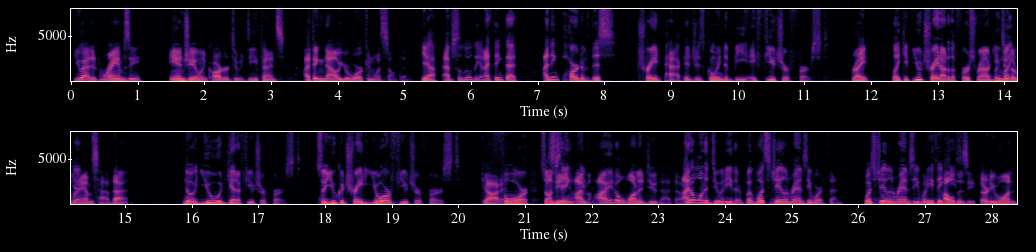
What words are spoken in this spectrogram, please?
If you added Ramsey and Jalen Carter to a defense, I think now you're working with something. Yeah, absolutely. And I think that I think part of this trade package is going to be a future first, right? Like if you trade out of the first round, But you do might the get, Rams have that? no, you would get a future first. So you could trade your future first Got it. for. So I'm See, saying I'm, if- I don't want to do that though. I don't want to do it either. But what's Jalen Ramsey worth then? What's Jalen Ramsey? What do you think? How old is he? 31.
